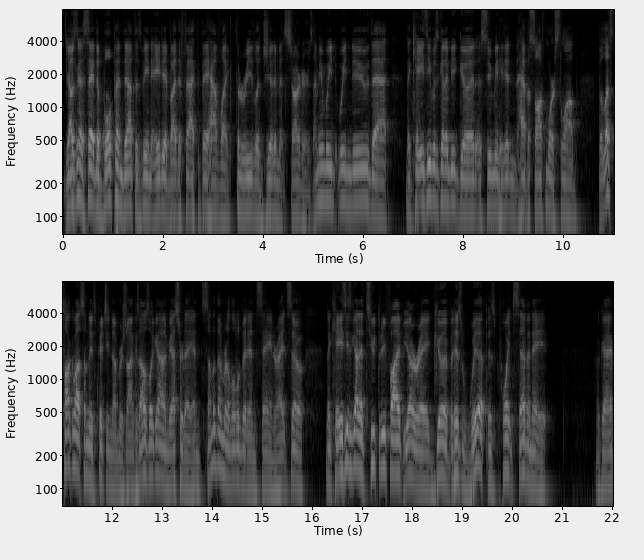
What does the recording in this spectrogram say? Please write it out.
Yeah, I was gonna say the bullpen depth is being aided by the fact that they have like three legitimate starters. I mean, we we knew that Nikhazy was gonna be good, assuming he didn't have a sophomore slump. But let's talk about some of these pitching numbers, John, because I was looking at them yesterday, and some of them are a little bit insane, right? So Nikhazy's got a two three five ERA, good, but his WHIP is .78. Okay,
